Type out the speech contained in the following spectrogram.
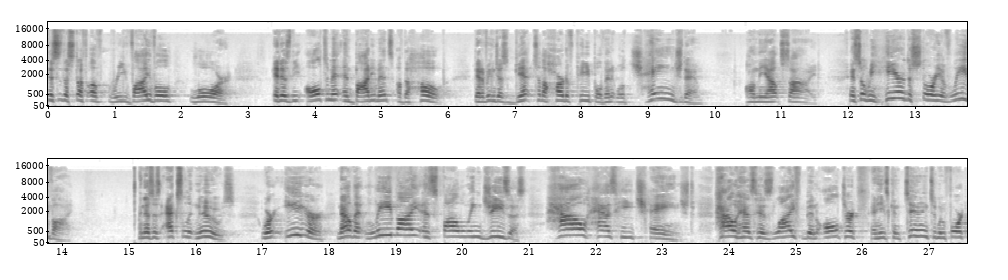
This is the stuff of revival lore. It is the ultimate embodiment of the hope that if we can just get to the heart of people, then it will change them on the outside. And so we hear the story of Levi. And this is excellent news. We're eager now that Levi is following Jesus. How has he changed? How has his life been altered? And he's continuing to move forward.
